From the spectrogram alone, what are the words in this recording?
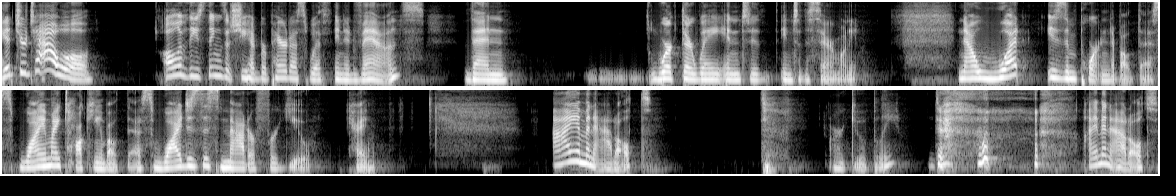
Get your towel all of these things that she had prepared us with in advance then worked their way into into the ceremony. Now what is important about this? Why am i talking about this? Why does this matter for you? Okay. I am an adult arguably. I'm an adult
